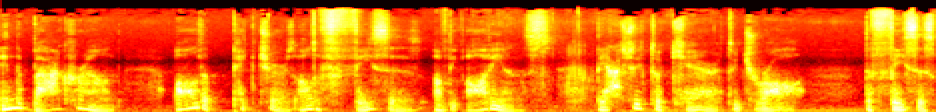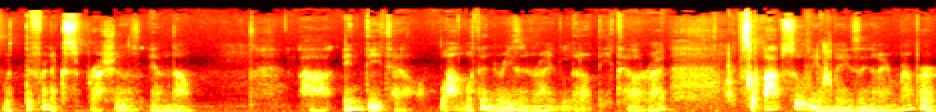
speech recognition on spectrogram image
in the background, all the pictures, all the faces of the audience, they actually took care to draw the faces with different expressions in them uh, in detail. Well, within reason, right? Little detail, right? So, absolutely amazing. And I remember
